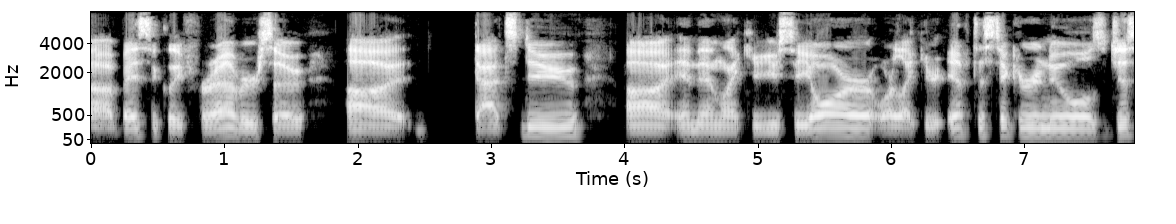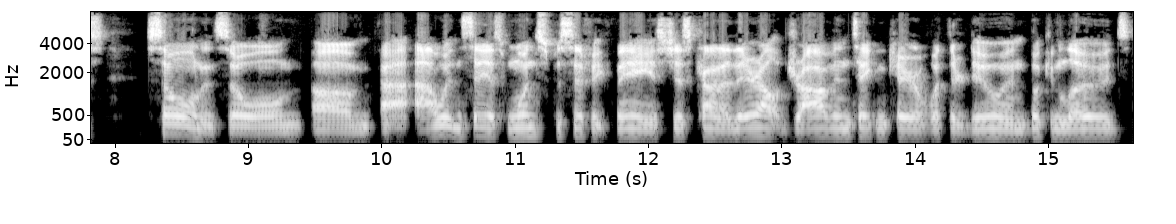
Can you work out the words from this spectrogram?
uh, basically forever. So uh, that's due. Uh, and then like your ucr or like your ifta sticker renewals just so on and so on. Um, I, I wouldn't say it's one specific thing. It's just kind of they're out driving taking care of what they're doing booking loads.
